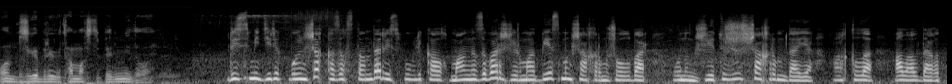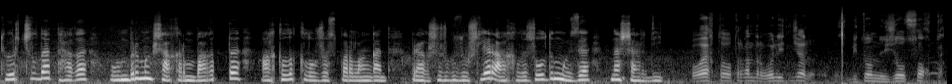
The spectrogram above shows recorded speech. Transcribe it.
Оны бізге біреу тамақ істеп бермейді ғой. Ресми дерек бойынша қазақстанда республикалық маңызы бар 25 мың шақырым жол бар. Оның 700 шақырымдайы ақылы. Ал алдағы төрт жылда тағы 11 мың шақырым бағытты ақылы қылу жоспарланған. Бірақ жүргізушілер ақылы жолдың өзі нашар дейді. Ол жақта отырғандар ойлайтын шығар біз бетонный жол соқтық.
